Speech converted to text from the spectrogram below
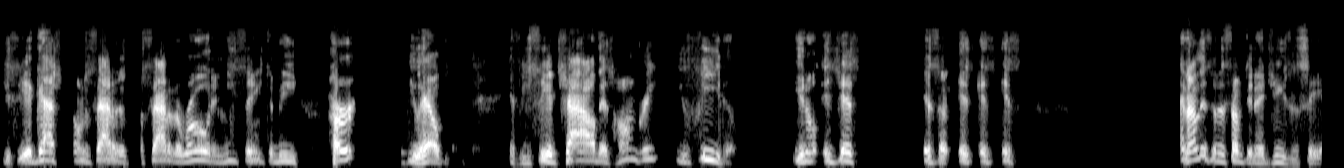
You see a guy on the side of the side of the road and he seems to be hurt, you help him. If you see a child that's hungry, you feed him. You know, it's just it's a it's it's, it's and I listen to something that Jesus said,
